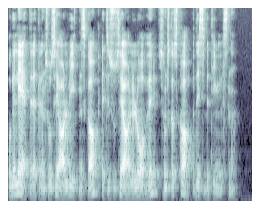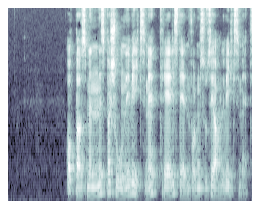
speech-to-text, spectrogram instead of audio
og det leter etter en sosial vitenskap etter sosiale lover som skal skape disse betingelsene. Opphavsmennenes personlige virksomhet trer istedenfor den sosiale virksomhet.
